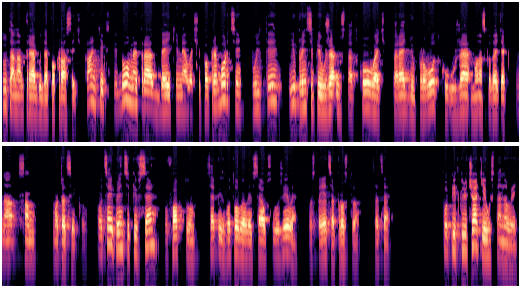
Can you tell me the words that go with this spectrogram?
Тут нам треба буде покрасити кантик, спідометра, деякі мелочі по приборці, пульти і, в принципі, вже устатковувати передню проводку, уже, можна сказати, як на сам мотоцикл. Оце, в принципі, все. По факту все підготовили, все обслужили. Остається просто все це попідключати і установити.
